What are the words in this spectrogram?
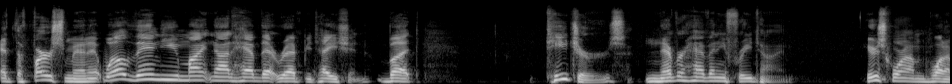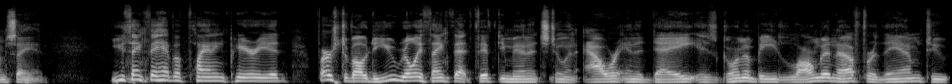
at the first minute, well, then you might not have that reputation. But teachers never have any free time. Here's where I'm, what I'm saying. You think they have a planning period First of all, do you really think that 50 minutes to an hour in a day is going to be long enough for them to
